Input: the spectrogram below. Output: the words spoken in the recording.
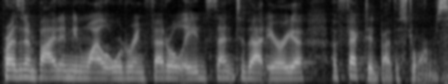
President Biden, meanwhile, ordering federal aid sent to that area affected by the storms.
